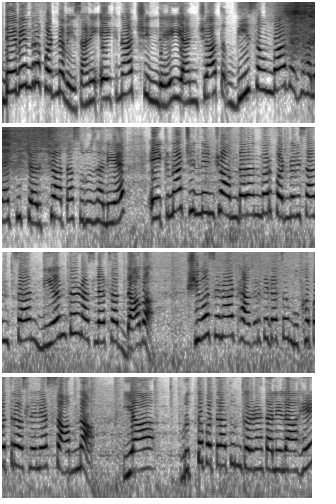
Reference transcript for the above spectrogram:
देवेंद्र फडणवीस आणि एकनाथ शिंदे यांच्यात विसंवाद झाल्याची चर्चा आता सुरू झाली आहे. एकनाथ शिंदेच्या आमदारांवर फडणवीसांचा नियंत्रण असल्याचा दावा शिवसेना ठाकरे गटाचं मुखपत्र असलेल्या सामना या वृत्तपत्रातून करण्यात आलेला आहे.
